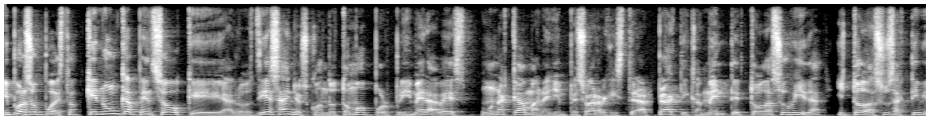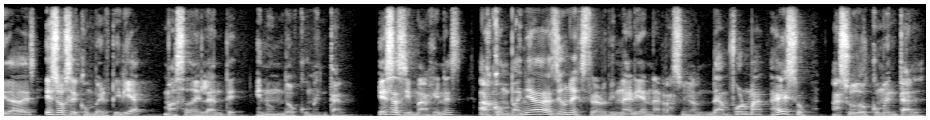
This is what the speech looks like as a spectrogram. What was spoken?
Y por supuesto que nunca pensó que a los 10 años, cuando tomó por primera vez una cámara y empezó a registrar prácticamente toda su vida y todas sus actividades, eso se convertiría más adelante en un documental. Esas imágenes, acompañadas de una extraordinaria narración, dan forma a eso, a su documental.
